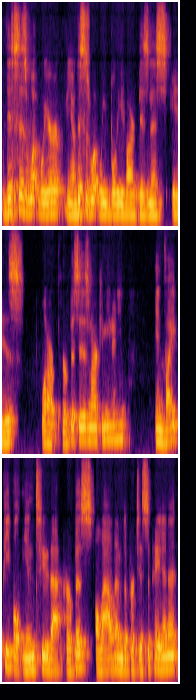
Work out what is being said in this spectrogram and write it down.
this is what we're, you know, this is what we believe our business is, what our purpose is in our community. Invite people into that purpose, allow them to participate in it,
